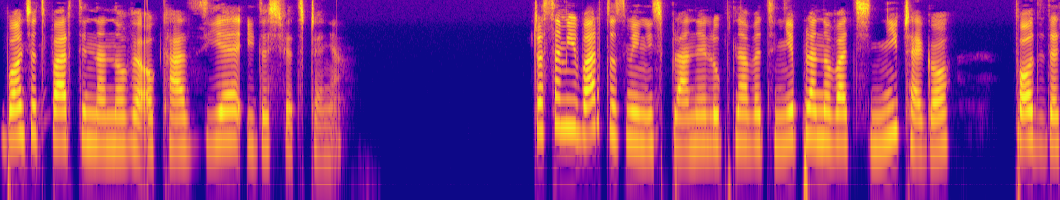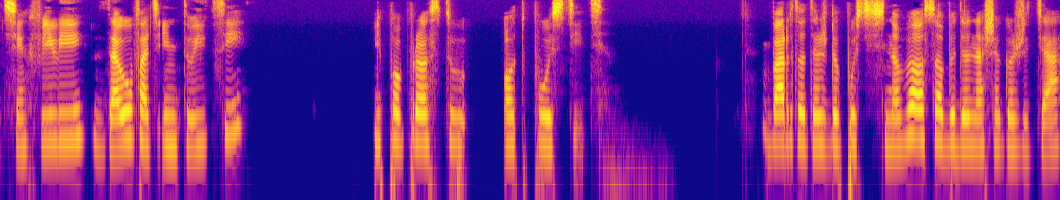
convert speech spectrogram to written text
Bądź otwarty na nowe okazje i doświadczenia. Czasami warto zmienić plany lub nawet nie planować niczego, poddać się chwili, zaufać intuicji i po prostu odpuścić. Warto też dopuścić nowe osoby do naszego życia,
